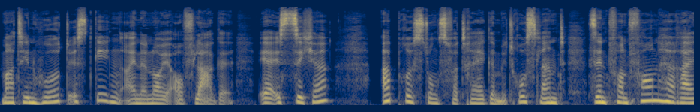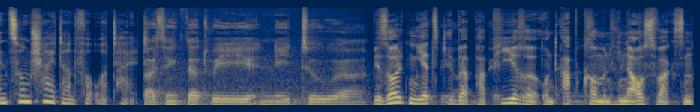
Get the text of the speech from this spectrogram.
Martin Hurt ist gegen eine Neuauflage. Er ist sicher, Abrüstungsverträge mit Russland sind von vornherein zum Scheitern verurteilt. Uh, Wir sollten jetzt über Papiere und Abkommen hinauswachsen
